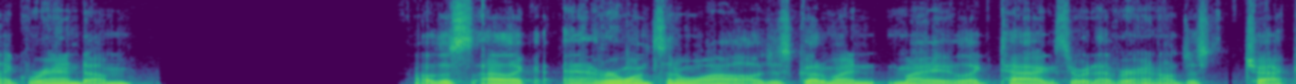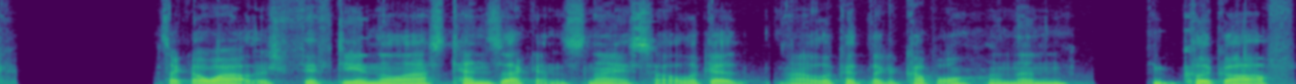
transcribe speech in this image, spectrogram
like random. I'll just I like every once in a while I'll just go to my my like tags or whatever and I'll just check. It's like oh wow, there's 50 in the last 10 seconds. Nice. I'll look at I'll look at like a couple and then click off.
